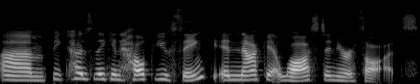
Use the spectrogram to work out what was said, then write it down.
um, because they can help you think and not get lost in your thoughts.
